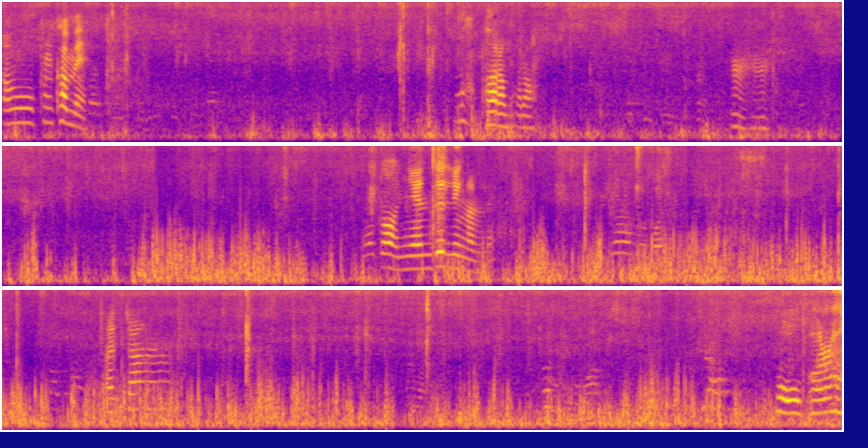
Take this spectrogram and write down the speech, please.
어우, 캄캄해. 어, 바람, 바람. 응, 응. 내가 언니 핸들링 할래. 오, 바람.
